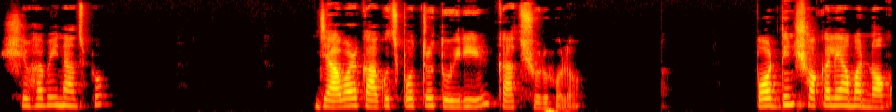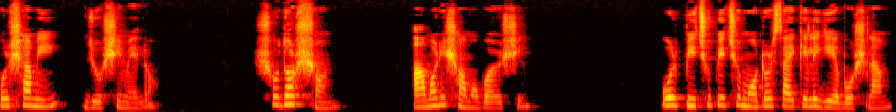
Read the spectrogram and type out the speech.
সেভাবেই নাচব। যাওয়ার কাগজপত্র তৈরির কাজ শুরু হলো। পরদিন সকালে আমার নকল স্বামী জসিম এলো। সুদর্শন, আমারই সমবয়সী। ওর পিছু পিছু মোটর সাইকেলে গিয়ে বসলাম।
